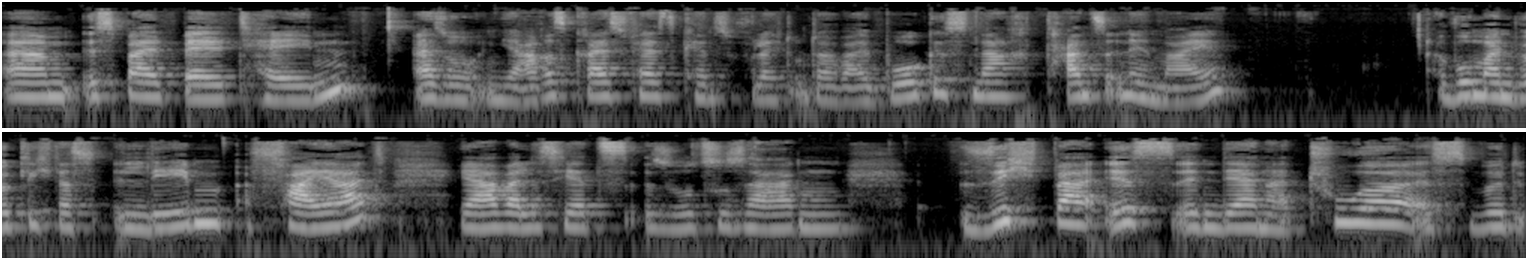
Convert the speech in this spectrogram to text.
ähm, ist bald Beltane, also ein Jahreskreisfest, kennst du vielleicht unter Walburgisnacht, Tanz in den Mai wo man wirklich das Leben feiert, ja, weil es jetzt sozusagen sichtbar ist in der Natur. Es wird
